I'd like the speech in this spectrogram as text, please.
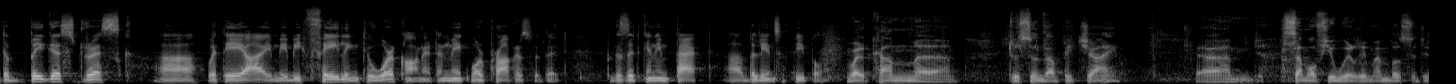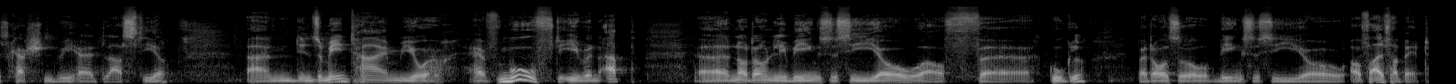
the biggest risk uh, with AI may be failing to work on it and make more progress with it because it can impact uh, billions of people. Welcome uh, to Sundar Pichai. Um, some of you will remember the discussion we had last year. And in the meantime, you have moved even up, uh, not only being the CEO of uh, Google, but also being the CEO of Alphabet.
